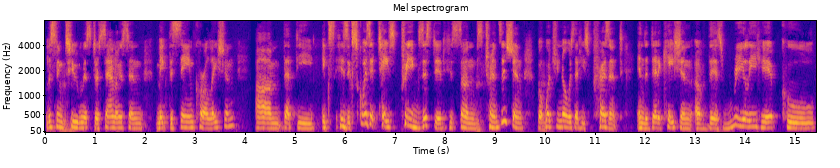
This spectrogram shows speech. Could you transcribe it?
listening to Mr. Samuelsson make the same correlation um, that the ex- his exquisite taste pre-existed his son's mm. transition, but mm. what you know is that he's present in the dedication of this really hip, cool,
